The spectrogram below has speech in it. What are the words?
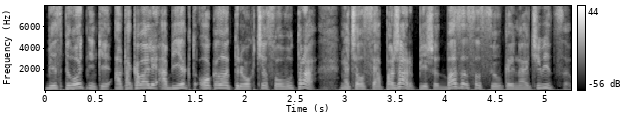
Беспилотники атаковали объект около трех часов утра. Начался пожар, пишет база со ссылкой на очевидцев.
